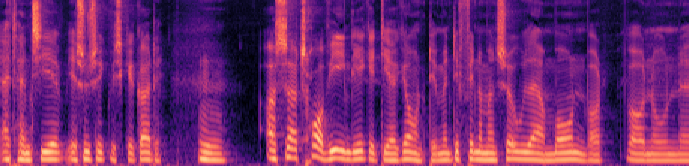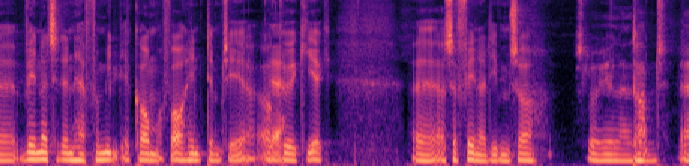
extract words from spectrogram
at han siger, jeg synes ikke, vi skal gøre det. Mm. Og så tror vi egentlig ikke, at de har gjort det, men det finder man så ud af om morgenen, hvor, hvor nogle øh, venner til den her familie kommer for at hente dem til at, at Ja. køre i kirke. Øh, og så finder de dem så Slå ihjel sammen. dræbt. Ja.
